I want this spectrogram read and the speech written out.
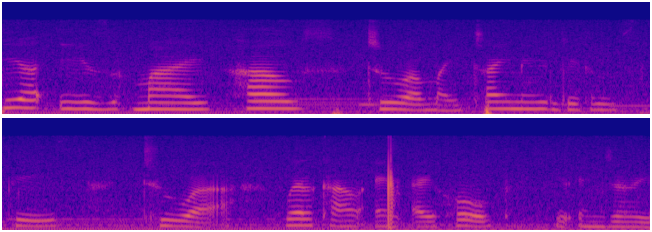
here is my house tour uh, my tiny little space tour uh, welcome and i hope you enjoy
